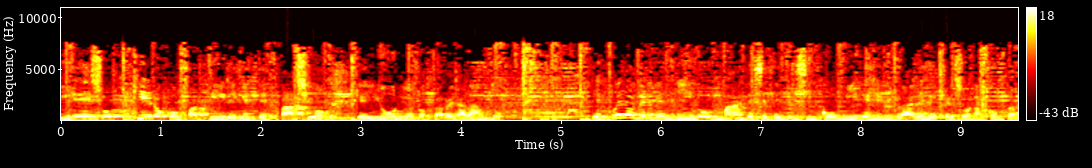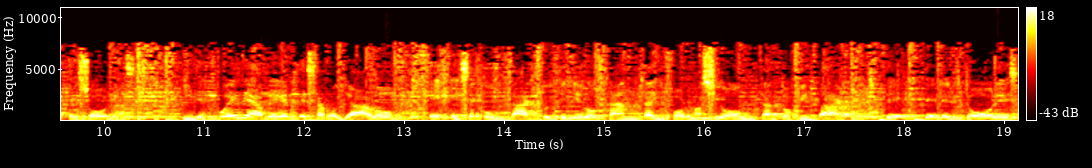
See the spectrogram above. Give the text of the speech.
y de eso quiero compartir en este espacio que Junior nos está regalando. Después de haber vendido más de 75 mil ejemplares de Personas compran personas y después de haber desarrollado eh, ese contacto y tenido tanta información, tanto feedback de, lectores,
